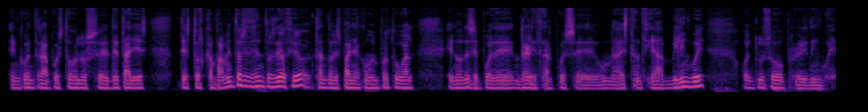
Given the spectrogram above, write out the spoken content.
encuentra pues todos los eh, detalles de estos campamentos y centros de ocio, tanto en España como en Portugal, en donde se puede realizar pues eh, una estancia bilingüe o incluso plurilingüe.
